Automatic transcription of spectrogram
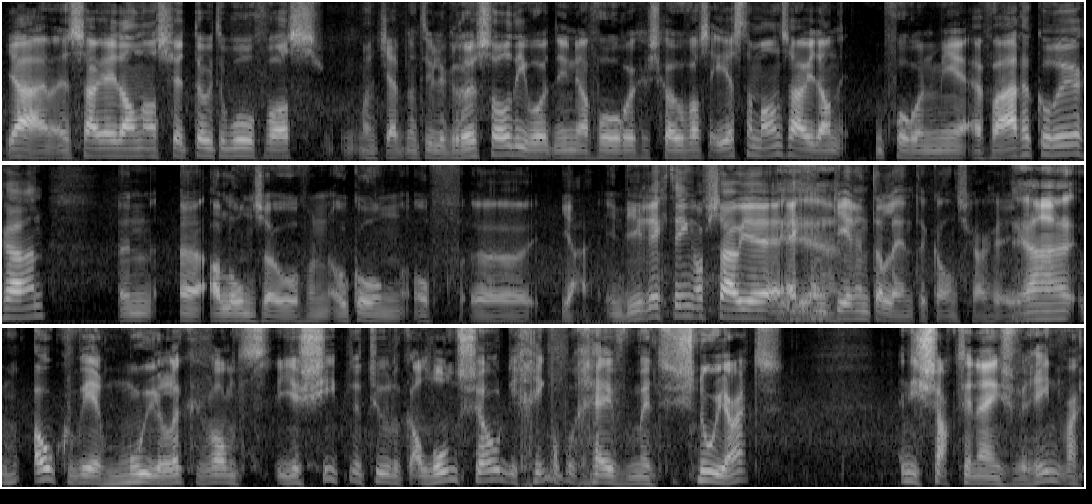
Ja, zou jij dan als je Toto Wolff was, want je hebt natuurlijk Russell, die wordt nu naar voren geschoven als eerste man, zou je dan voor een meer ervaren coureur gaan? Een uh, Alonso of een Ocon of uh, ja, in die richting? Of zou je echt een keer een talentenkans gaan geven? Ja, ook weer moeilijk, want je ziet natuurlijk Alonso, die ging op een gegeven moment snoeihard en die zakte ineens weer in. Waar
